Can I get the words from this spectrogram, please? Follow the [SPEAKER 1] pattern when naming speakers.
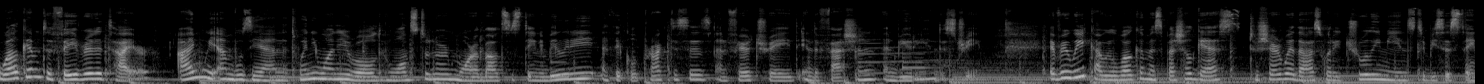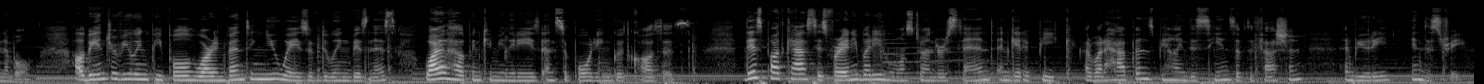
[SPEAKER 1] Welcome to Favorite Attire. I'm Wiam Bouziane, a 21 year old who wants to learn more about sustainability, ethical practices, and fair trade in the fashion and beauty industry. Every week, I will welcome a special guest to share with us what it truly means to be sustainable. I'll be interviewing people who are inventing new ways of doing business while helping communities and supporting good causes. This podcast is for anybody who wants to understand and get a peek at what happens behind the scenes of the fashion and beauty industry.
